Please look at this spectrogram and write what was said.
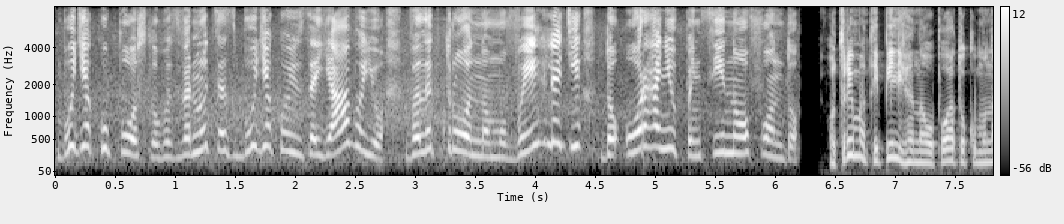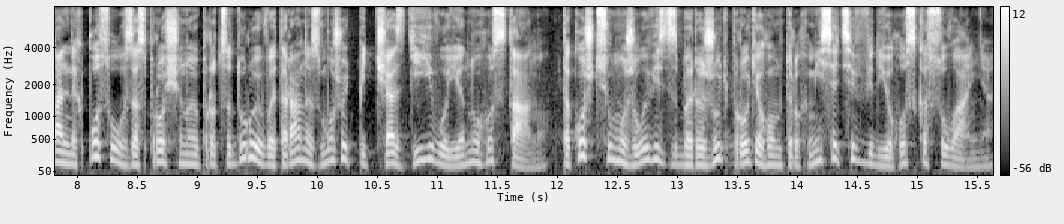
будь-яку послугу, звернутися з будь-якою заявою в електронному вигляді до органів пенсійного фонду. Отримати пільги на оплату комунальних послуг за спрощеною процедурою ветерани зможуть під час дії воєнного стану. Також цю можливість збережуть протягом трьох місяців від його скасування.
